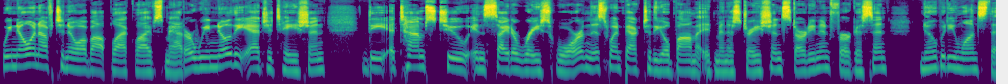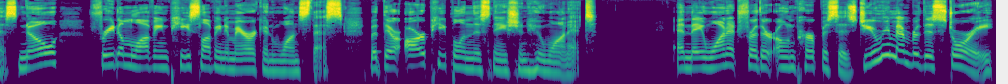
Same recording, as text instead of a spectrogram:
We know enough to know about Black Lives Matter. We know the agitation, the attempts to incite a race war. And this went back to the Obama administration, starting in Ferguson. Nobody wants this. No freedom loving, peace loving American wants this. But there are people in this nation who want it and they want it for their own purposes. Do you remember this story?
